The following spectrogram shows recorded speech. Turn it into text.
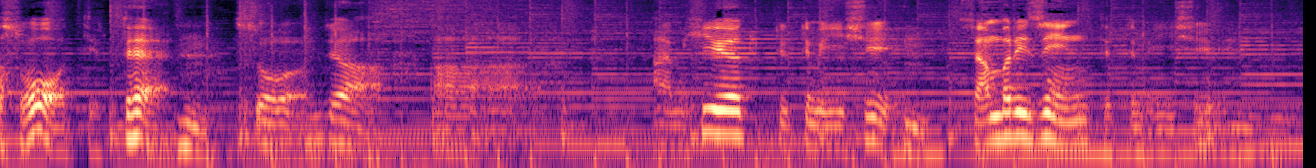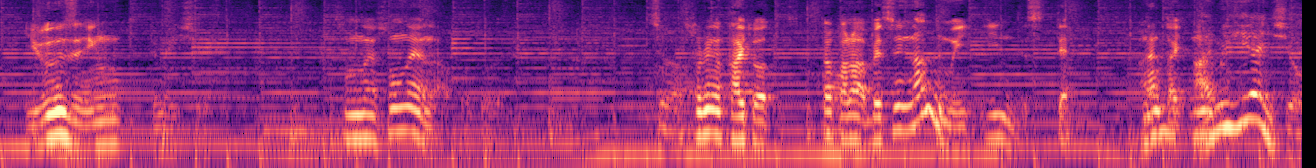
あそう？って言って、うん。そうじゃああー I'm here って言ってもいいし、somebody's in って言ってもいいし、using って言ってもいいし、そんなそんなようなことじゃあ。で、それが回答だったんです。だから別に何でもいいんですって。なんか、I'm here にしよう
